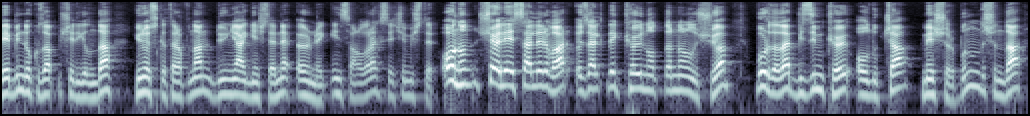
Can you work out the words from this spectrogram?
ve 1967 yılında UNESCO tarafından dünya gençlerine örnek insan olarak seçilmiştir. Onun şöyle eserleri var. Özellikle köy notlarından oluşuyor. Burada da bizim köy oldukça meşhur. Bunun dışında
